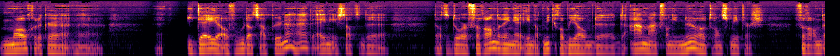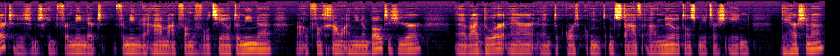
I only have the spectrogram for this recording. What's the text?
mogelijke uh, ideeën over hoe dat zou kunnen. Hè. De ene is dat, de, dat door veranderingen in dat microbioom de, de aanmaak van die neurotransmitters verandert. Dus misschien vermindert, verminderde aanmaak van bijvoorbeeld serotonine, maar ook van gamma-aminobuterzuur. Uh, waardoor er een tekort komt, ontstaat aan neurotransmitters in de hersenen.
